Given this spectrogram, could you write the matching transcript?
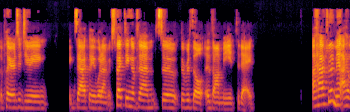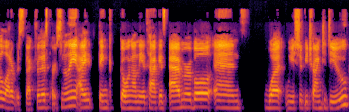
The players are doing exactly what I'm expecting of them, so the result is on me today. I have to admit, I have a lot of respect for this personally. I think going on the attack is admirable and what we should be trying to do.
